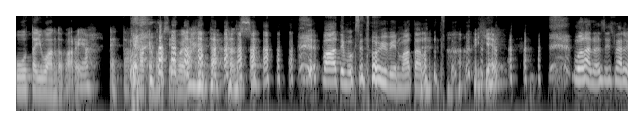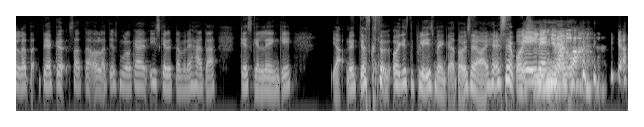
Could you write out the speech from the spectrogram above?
uutta juontoparia, että hakemuksia voi lähettää kanssa. vaatimukset on hyvin matalat. Jep. Mullahan on siis välillä, tiedätkö, saattaa olla, että jos mulla on käy, iskenyt tämmöinen hätä kesken lenki, ja nyt jotkut on oikeasti please menkää toiseen aiheeseen. Vois Ei mennä. linjoilla. Ja,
